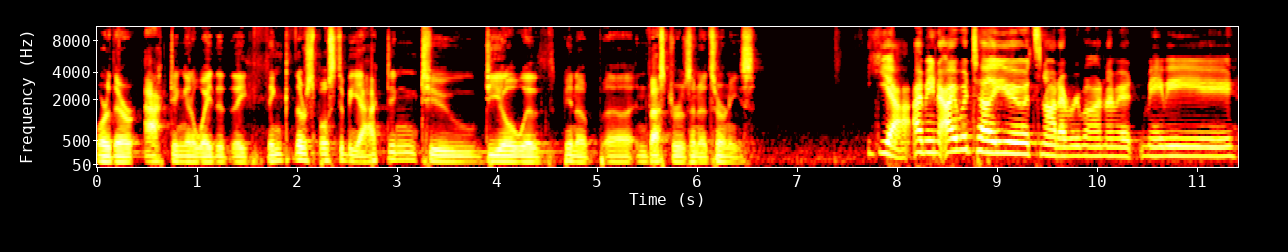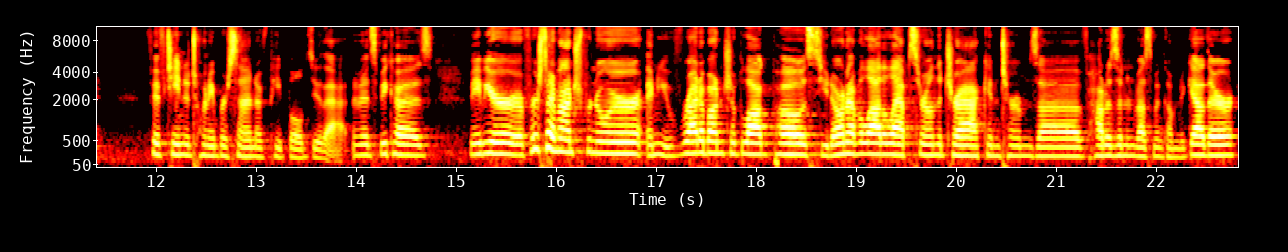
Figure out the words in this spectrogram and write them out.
or they're acting in a way that they think they're supposed to be acting to deal with you know uh, investors and attorneys. Yeah, I mean, I would tell you it's not everyone. I mean, maybe 15 to 20% of people do that. And it's because maybe you're a first time entrepreneur and you've read a bunch of blog posts, you don't have a lot of laps around the track in terms of how does an investment come together.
